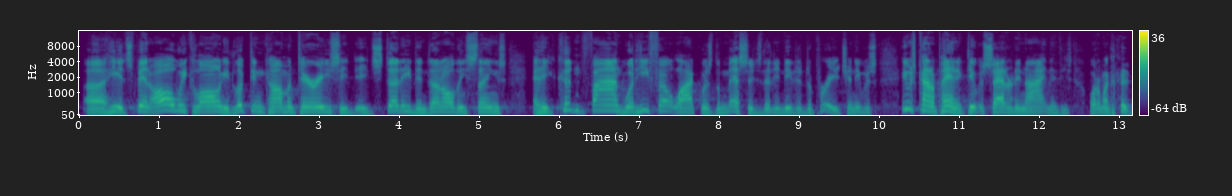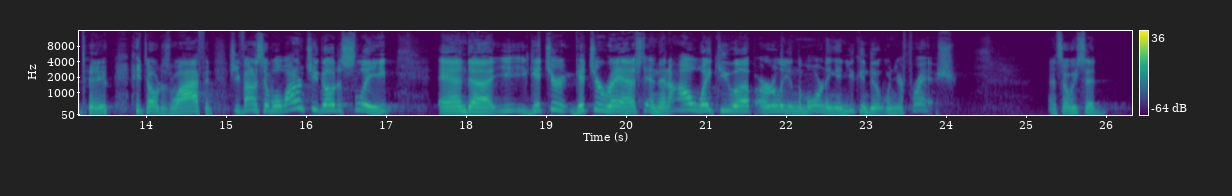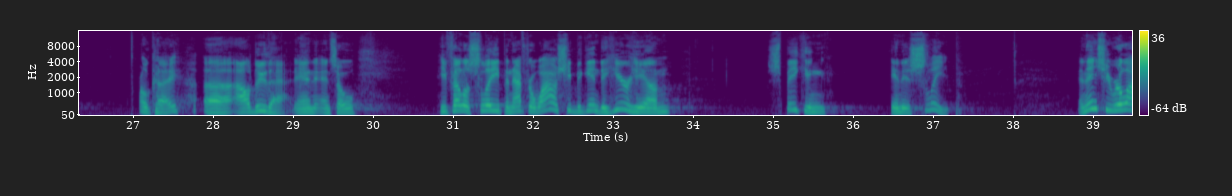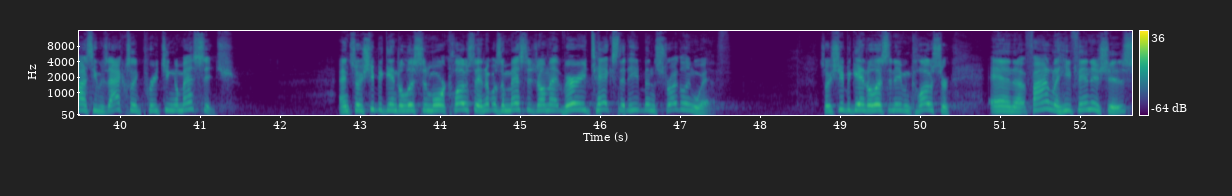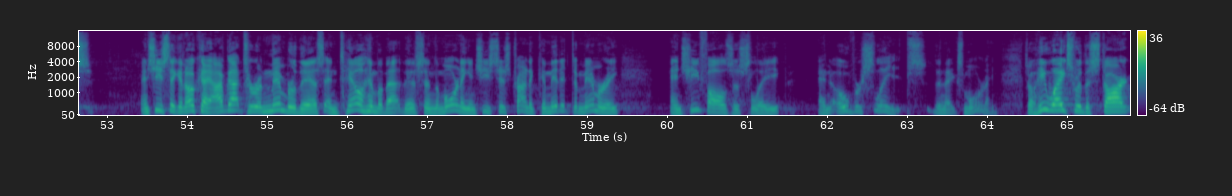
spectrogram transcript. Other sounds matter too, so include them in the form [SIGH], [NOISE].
Uh, he had spent all week long, he'd looked in commentaries, he'd, he'd, studied and done all these things, and he couldn't find what he felt like was the message that he needed to preach. And he was, he was kind of panicked. It was Saturday night, and he's, what am I [LAUGHS] going to do? He told his wife, and she finally said, Well, why don't you go to sleep? And uh, you, you get your get your rest, and then I'll wake you up early in the morning, and you can do it when you're fresh. And so he said, okay, uh, I'll do that. And, and so he fell asleep, and after a while, she began to hear him speaking in his sleep. And then she realized he was actually preaching a message. And so she began to listen more closely, and it was a message on that very text that he'd been struggling with. So she began to listen even closer. And uh, finally, he finishes and she's thinking, okay, I've got to remember this and tell him about this in the morning. And she's just trying to commit it to memory. And she falls asleep and oversleeps the next morning. So he wakes with a start.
